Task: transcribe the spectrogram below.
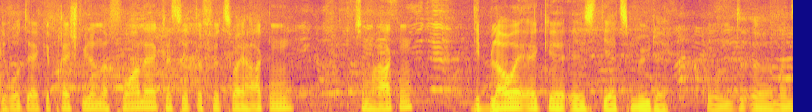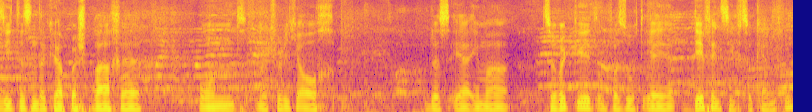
Die rote Ecke prescht wieder nach vorne, kassiert dafür zwei Haken zum Haken. Die blaue Ecke ist jetzt müde und äh, man sieht es in der Körpersprache und natürlich auch, dass er immer zurückgeht und versucht eher defensiv zu kämpfen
